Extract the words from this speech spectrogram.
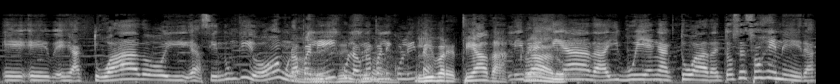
eh, eh, eh, actuado y haciendo un guion, una Claro, película, sí, sí. una peliculita. Libreteada. libreteada y bien actuada. Entonces eso genera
